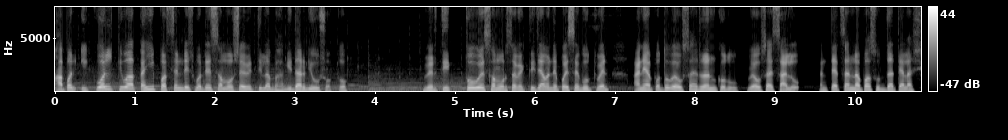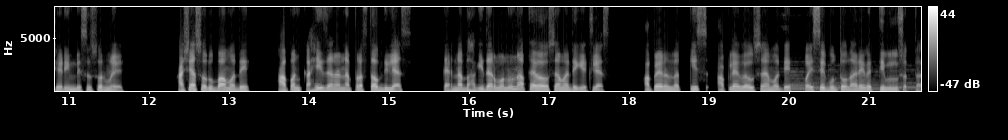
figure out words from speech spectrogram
आपण इक्वल किंवा काही पर्सेंटेजमध्ये समोरच्या व्यक्तीला भागीदार घेऊ शकतो. व्यक्ती तो समोरचा व्यक्ती त्यामध्ये पैसे गुंतवेल आणि आपण तो व्यवसाय रन करू व्यवसाय चालू आणि त्याचा नफासुद्धा त्याला शेअरिंग बेसिसवर मिळेल. अशा स्वरूपामध्ये आपण काही जणांना प्रस्ताव दिल्यास त्यांना भागीदार म्हणून आपल्या व्यवसायामध्ये घेतल्यास आपल्याला नक्कीच आपल्या व्यवसायामध्ये पैसे गुंतवणारे व्यक्ती मिळू शकतात.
